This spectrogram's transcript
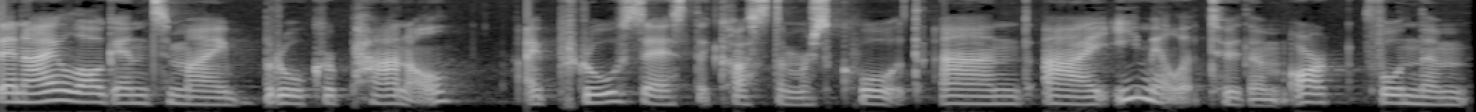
Then I log into my broker panel. I process the customer's quote and I email it to them or phone them,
